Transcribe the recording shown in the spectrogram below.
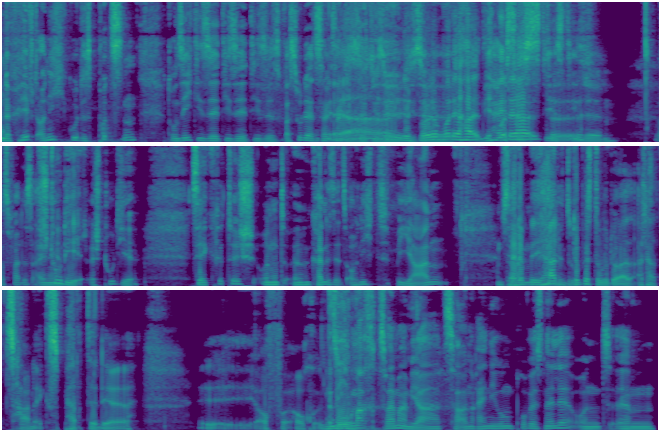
und da hilft auch nicht gutes Putzen. Darum sehe ich diese, diese, dieses, was du da jetzt sagst, Ja, diese, diese, diese wurde- wurde halt- wie heißt wurde das, halt, diese, äh, diese, was war das eine Studie. Studie, sehr kritisch und äh, kann es jetzt auch nicht bejahen. Und Ja, sagen, du, also, du bist du, du alter Zahnexperte, der äh, auch, auch irgendwo. also ich mache zweimal im Jahr Zahnreinigung professionelle und ähm,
